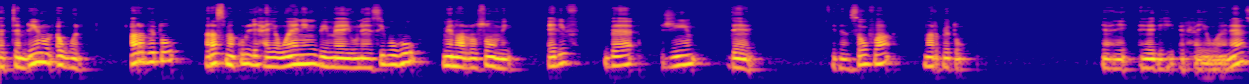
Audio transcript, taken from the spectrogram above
التمرين الأول أربط رسم كل حيوان بما يناسبه من الرسوم ألف باء جيم دال. إذا سوف نربط يعني هذه الحيوانات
